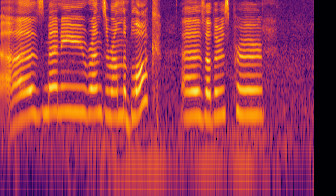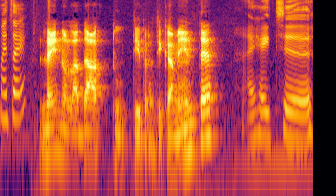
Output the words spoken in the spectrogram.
as many runs around the block as others per might say. Lei non la dà a tutti praticamente. I hate to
